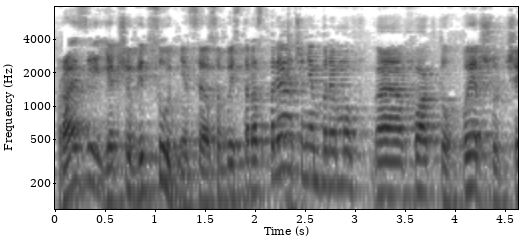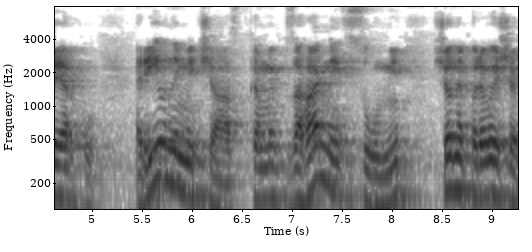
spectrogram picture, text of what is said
В разі, якщо відсутнє це особисте розпорядження, беремо е, факту в першу чергу рівними частками в загальній сумі, що не перевищує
